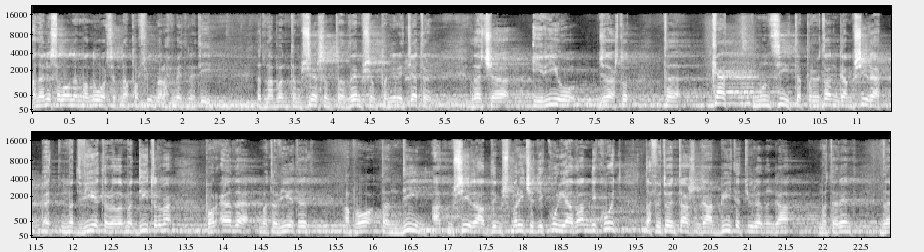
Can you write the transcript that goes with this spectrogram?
Andaj lusim Allahun e madhnuar që të na përfshijë me rahmetin e tij, dhe të na bën të mëshirshëm, të dhimbshëm për njëri tjetrin dhe që i riu gjithashtu të ketë mundësi të përfiton nga mëshira e më të vjetërve dhe më të diturve, por edhe më të vjetërit apo të ndijnë atë mëshirë dhe atë dhimshmëri që dikur ia dhanë dikujt, ta fitojnë tash nga bijtë e tyre dhe nga më të rinjtë dhe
